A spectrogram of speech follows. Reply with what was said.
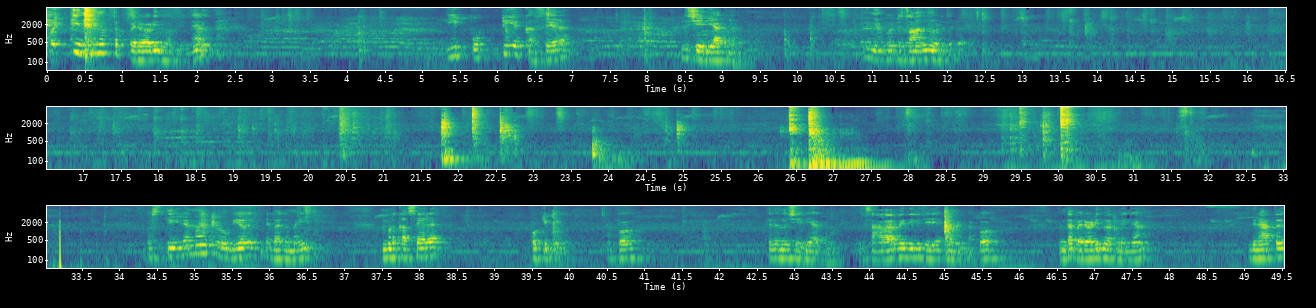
അപ്പോൾ ഇന്നത്തെ പരിപാടി എന്ന് പറഞ്ഞു കഴിഞ്ഞാൽ ഈ പൊട്ടിയ കസേര ഇത് ശരിയാക്കണം. ഞാൻ പോയിട്ട് സാധനങ്ങൾ എടുത്തിട്ട് അപ്പോൾ സ്ഥിരമായിട്ടുള്ള ഉപയോഗത്തിന്റെ ഭാഗമായി നമ്മുടെ കസേര പൊട്ടിപ്പോയി അപ്പോൾ ഇതൊന്ന് ശരിയാക്കണം. സാധാരണ രീതിയിൽ ശരിയാക്കാൻ വേണ്ട അപ്പോൾ എന്താ പരിപാടി എന്ന് പറഞ്ഞു കഴിഞ്ഞാൽ ഇതിനകത്ത്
